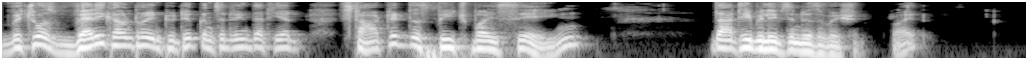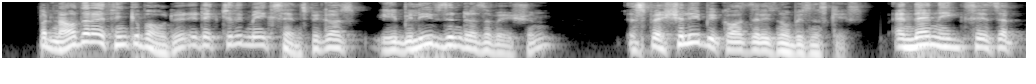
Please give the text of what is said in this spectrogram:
which was very counterintuitive considering that he had started the speech by saying that he believes in reservation, right? But now that I think about it, it actually makes sense because he believes in reservation, especially because there is no business case. And then he says that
